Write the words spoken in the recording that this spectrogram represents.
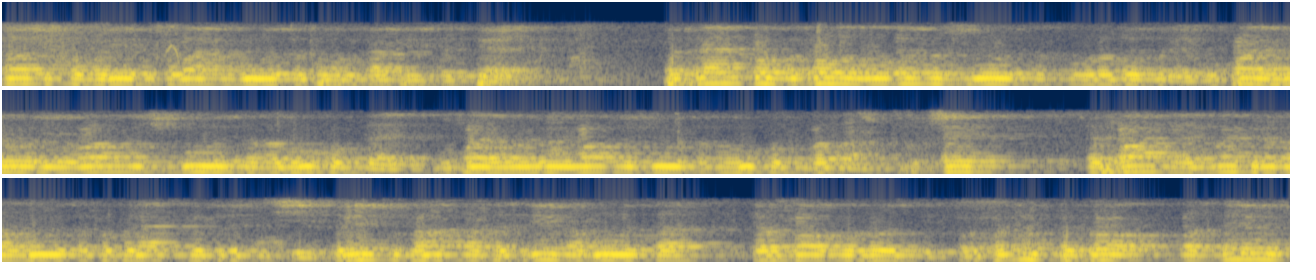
Савченко Марія Миколаївна вулиця Павлика 55. Петренко Микола Володимирович вулиця Сковороди 3. Лупай Григорій Іванович вулиця над Луком 10. Лупай Григорій Іванович вулиця над Луком 12. Шесть Стефанія Дмитрівна вулиця Кобилянської 36. Трицю Ганна Петрівна вулиця Ярослава Мудрості. Корпанюк Петро Васильович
